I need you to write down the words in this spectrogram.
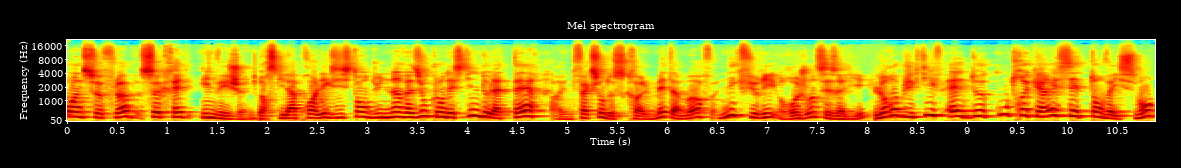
Numéro 1 de ce flop, Secret Invasion. Lorsqu'il apprend l'existence d'une invasion clandestine de la Terre par une faction de Skrulls métamorphes, Nick Fury rejoint ses alliés. Leur objectif est de contrecarrer cet envahissement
